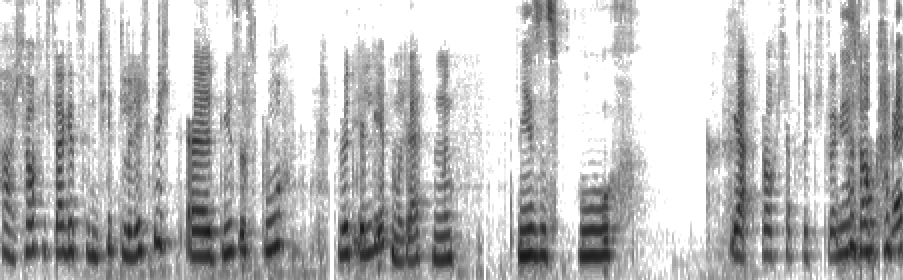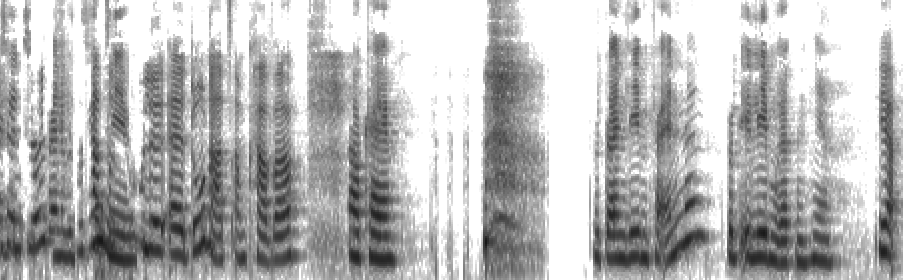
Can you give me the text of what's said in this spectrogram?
ah, ich hoffe, ich sage jetzt den Titel richtig. Äh, dieses Buch wird ihr Leben retten. Dieses Buch. Ja, doch, ich habe es richtig gesagt. Dieses das, Buch rettet eine das hat so coole äh, Donuts am Cover. Okay. wird dein Leben verändern? Wird ihr Leben retten? Hier. Ja.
